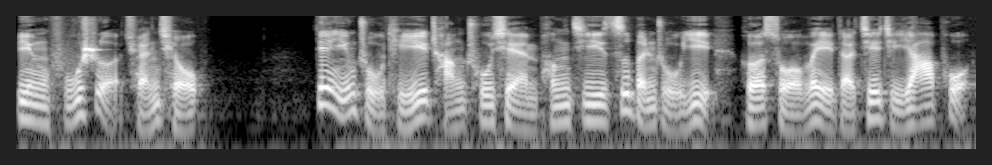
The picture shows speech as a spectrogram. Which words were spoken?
并辐射全球。电影主题常出现抨击资本主义和所谓的阶级压迫、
